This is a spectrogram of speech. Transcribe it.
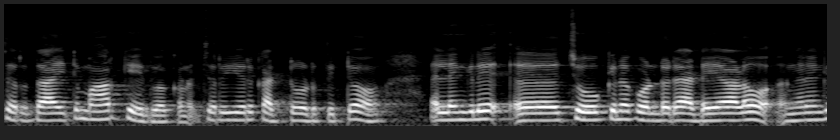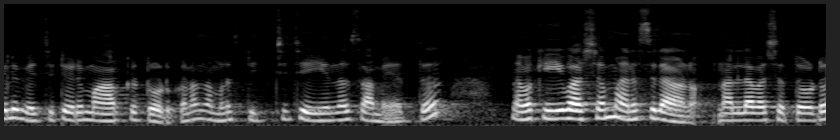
ചെറുതായിട്ട് മാർക്ക് ചെയ്ത് വെക്കണം. ചെറിയൊരു കട്ട് കൊടുത്തിട്ടോ അല്ലെങ്കിൽ ചോക്കിനെ കൊണ്ടൊരു അടയാളോ അങ്ങനെയെങ്കിലും വെച്ചിട്ട് ഒരു മാർക്ക് ഇട്ട് കൊടുക്കണം. നമ്മൾ സ്റ്റിച്ച് ചെയ്യുന്ന സമയത്ത് നമുക്ക് ഈ വശം മനസ്സിലാവണം. നല്ല വശത്തോട്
